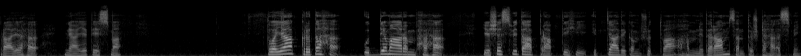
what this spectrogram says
प्रायः ज्ञायते स्म। त्वया कृतः उद्यमारम्भः यशस्विताप्राप्तिः इत्यादिकम् श्रुत्वा अहम् नितराम् सन्तुष्टः अस्मि।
